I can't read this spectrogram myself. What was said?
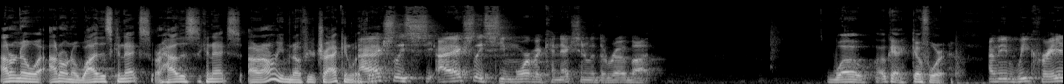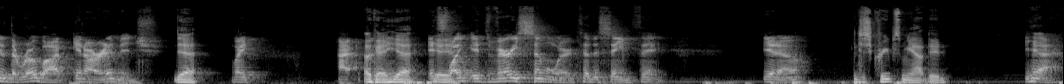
I don't know. I don't know why this connects or how this connects. I don't even know if you're tracking with I it. actually see, I actually see more of a connection with the robot. Whoa. Okay, go for it. I mean, we created the robot in our image. Yeah. Like, I, Okay. Yeah. it's yeah, yeah. like it's very similar to the same thing. You know? it just creeps me out, dude. Yeah.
